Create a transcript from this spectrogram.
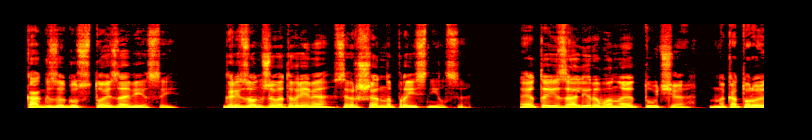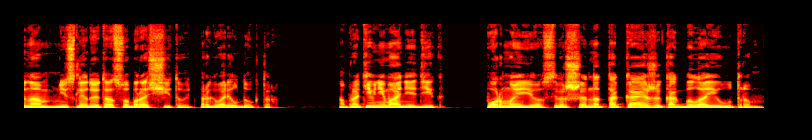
как за густой завесой. Горизонт же в это время совершенно прояснился. «Это изолированная туча, на которую нам не следует особо рассчитывать», — проговорил доктор. «Обрати внимание, Дик, форма ее совершенно такая же, как была и утром».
